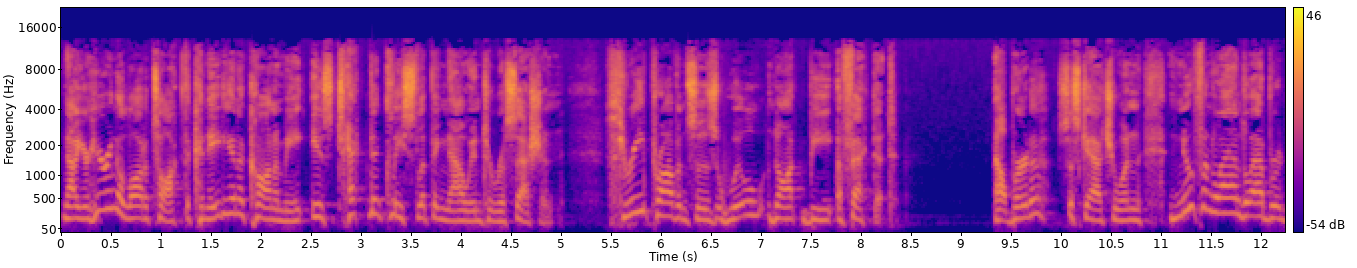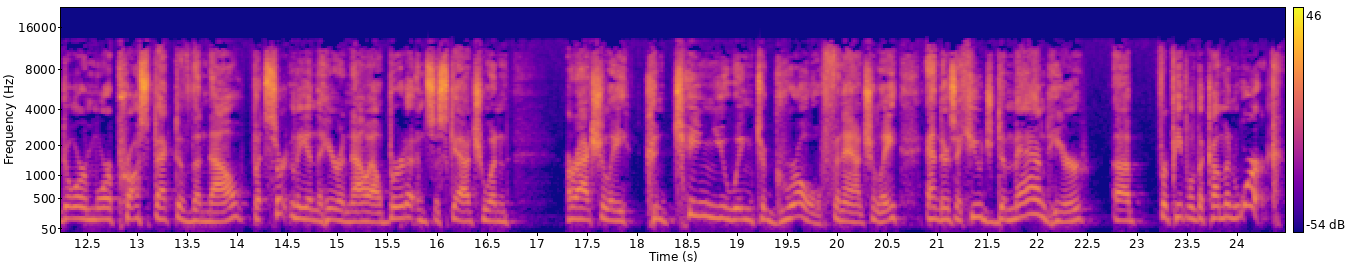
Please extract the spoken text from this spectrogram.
Now, you're hearing a lot of talk. The Canadian economy is technically slipping now into recession. Three provinces will not be affected. Alberta, Saskatchewan, Newfoundland, Labrador more prospective than now, but certainly in the here and now, Alberta and Saskatchewan are actually continuing to grow financially, and there's a huge demand here uh, for people to come and work.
